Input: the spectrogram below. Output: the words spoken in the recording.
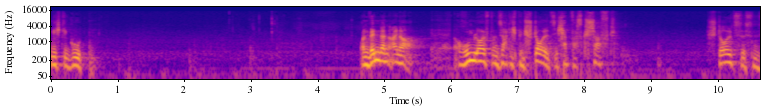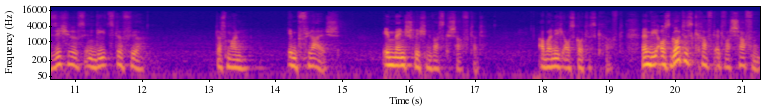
nicht die Guten. Und wenn dann einer rumläuft und sagt, ich bin stolz, ich habe was geschafft. Stolz ist ein sicheres Indiz dafür, dass man im Fleisch, im Menschlichen was geschafft hat, aber nicht aus Gottes Kraft. Wenn wir aus Gottes Kraft etwas schaffen,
